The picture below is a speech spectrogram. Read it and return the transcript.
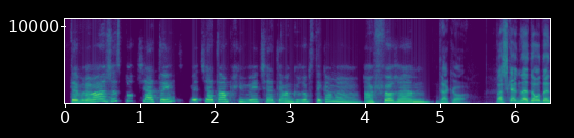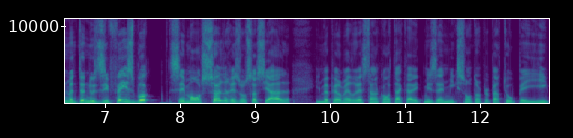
c'était vraiment juste pour chatter. Tu pouvais chatter en privé, chatter en groupe. C'était comme un, un forum. D'accord. Pascal Nadeau d'Edmonton nous dit Facebook, c'est mon seul réseau social. Il me permet de rester en contact avec mes amis qui sont un peu partout au pays.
